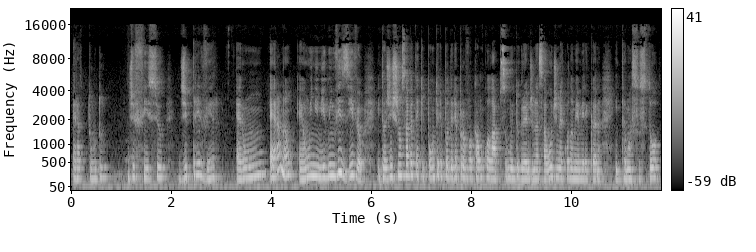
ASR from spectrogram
era tudo difícil de prever era um era não é um inimigo invisível. Então a gente não sabe até que ponto ele poderia provocar um colapso muito grande na saúde e na economia americana. Então assustou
